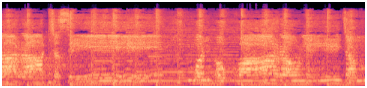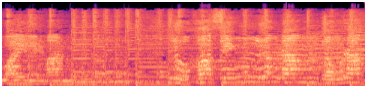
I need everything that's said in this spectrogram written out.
ตาราชสีบนอกขวาเรานี้จำไว้มัน ลูกขอสิงเหลืองดำจงรัก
